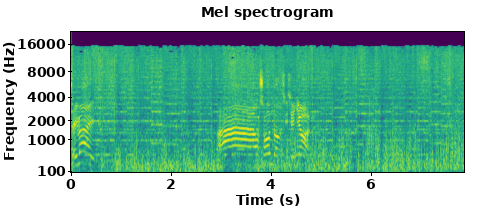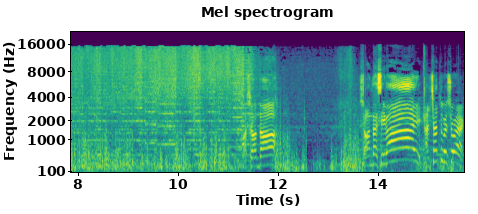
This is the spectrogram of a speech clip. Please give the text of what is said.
¡Se va! ¡Ah! Osondo, sí señor. Osondo. Osondo, si vai! Altxatu besoak!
